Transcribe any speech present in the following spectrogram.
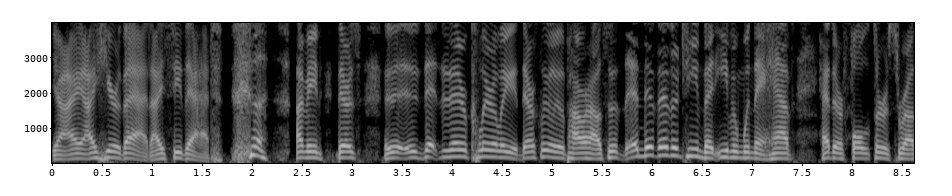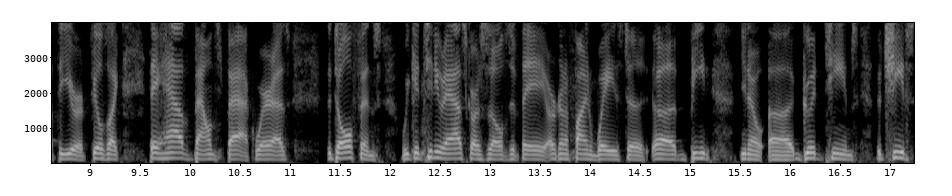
Yeah, I, I hear that. I see that. I mean, there's uh, they- they're clearly they're clearly the powerhouse, and they're, they're the team that even when they have had their falters throughout the year, it feels like they have bounced back. Whereas the Dolphins, we continue to ask ourselves if they are going to find ways to uh, beat, you know, uh, good teams. The Chiefs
